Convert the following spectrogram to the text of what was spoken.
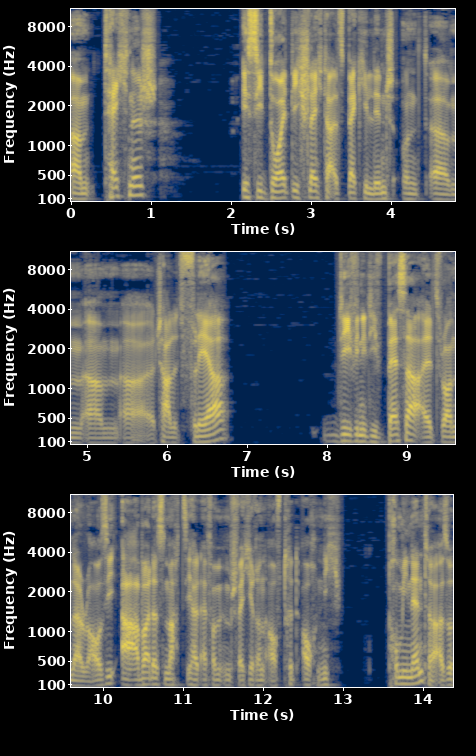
Ähm, technisch ist sie deutlich schlechter als Becky Lynch und ähm, ähm, äh, Charlotte Flair. Definitiv besser als Ronda Rousey, aber das macht sie halt einfach mit einem schwächeren Auftritt auch nicht prominenter. Also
